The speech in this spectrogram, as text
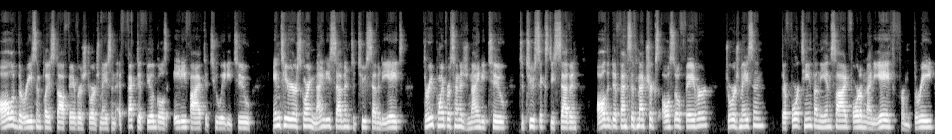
All of the recent play stuff favors George Mason. Effective field goals 85 to 282. Interior scoring 97 to 278. Three point percentage 92 to 267. All the defensive metrics also favor George Mason. They're 14th on the inside, Fordham 98th from three.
